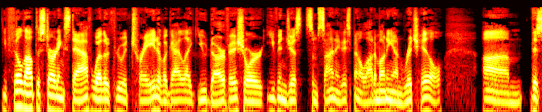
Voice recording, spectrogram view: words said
You filled out the starting staff, whether through a trade of a guy like Yu Darvish, or even just some signing. They spent a lot of money on Rich Hill um, this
